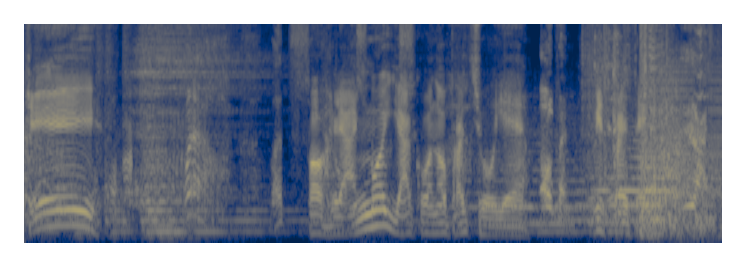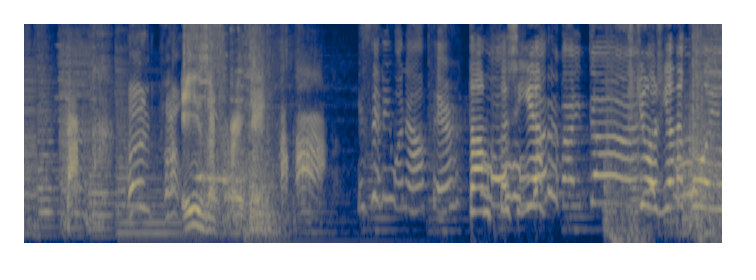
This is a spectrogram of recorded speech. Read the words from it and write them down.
Стій. Погляньмо, як воно працює. Відкрити. Так. І закрити. Там хтось є? Що ж я накоїв?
